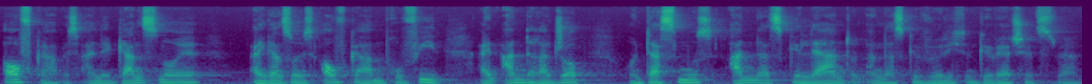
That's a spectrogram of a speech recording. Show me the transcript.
Aufgabe, ist eine ganz neue, ein ganz neues Aufgabenprofil, ein anderer Job und das muss anders gelernt und anders gewürdigt und gewertschätzt werden.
